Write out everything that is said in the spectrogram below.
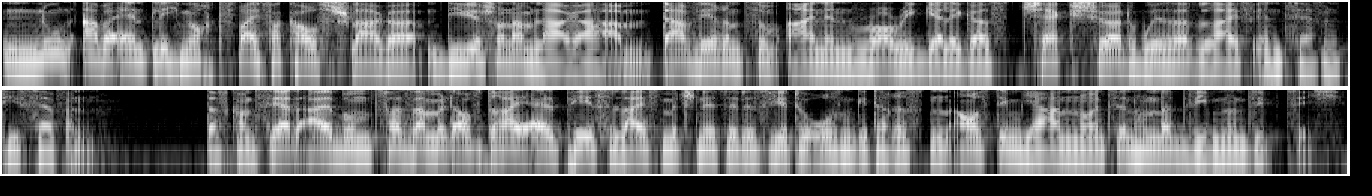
Nun aber endlich noch zwei Verkaufsschlager, die wir schon am Lager haben. Da wären zum einen Rory Gallaghers Check Shirt Wizard Live in 77. Das Konzertalbum versammelt auf drei LPs Live-Mitschnitte des virtuosen Gitarristen aus dem Jahr 1977.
